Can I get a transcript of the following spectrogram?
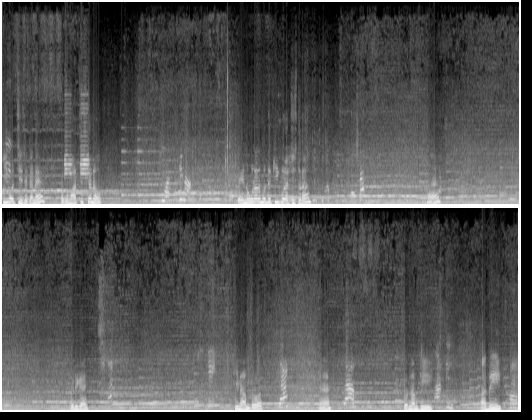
কি করছিস এখানে? তোকে মারছিস কেন? এই নোংরার মধ্যে কি করাচ্ছিস তোরা? হ্যাঁ? এদিকে কি নাম তোর? হ্যাঁ? তোর নাম কি? আদি? হ্যাঁ।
